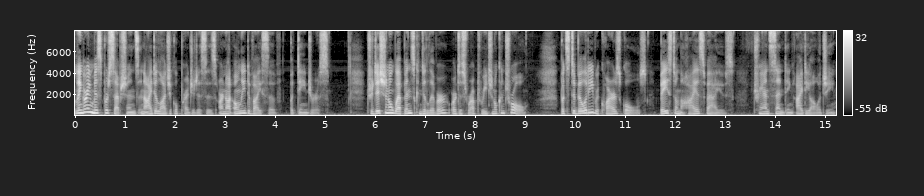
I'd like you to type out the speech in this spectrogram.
Lingering misperceptions and ideological prejudices are not only divisive, but dangerous. Traditional weapons can deliver or disrupt regional control, but stability requires goals based on the highest values, transcending ideology.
